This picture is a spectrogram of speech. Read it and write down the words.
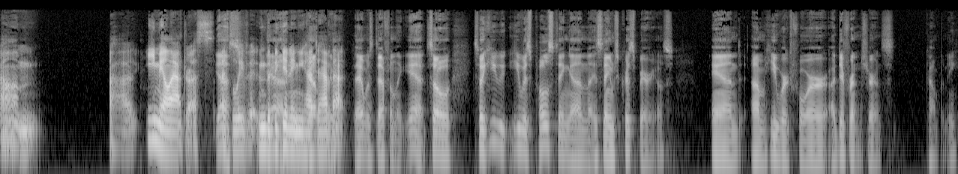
um, uh, email address. I Yes. believe in the Yeah, beginning you had yep, to have it- that. That was definitely yeah. So so he he was posting on his name's Chris Barrios, and um, he worked for a different insurance company,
